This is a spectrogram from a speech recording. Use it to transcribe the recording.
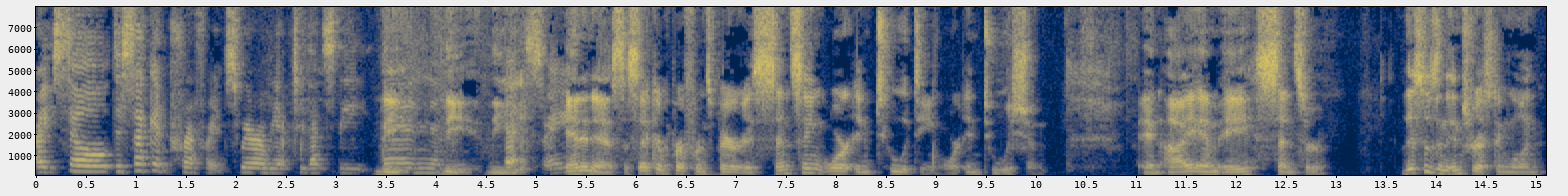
All right so the second preference where are we up to? That's the the N the the S, right? N and S. The second preference pair is sensing or intuiting or intuition and I am a sensor. This is an interesting one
